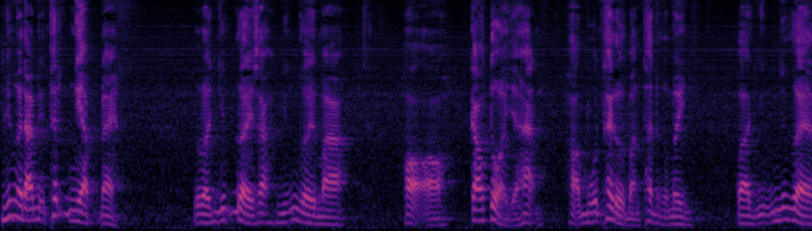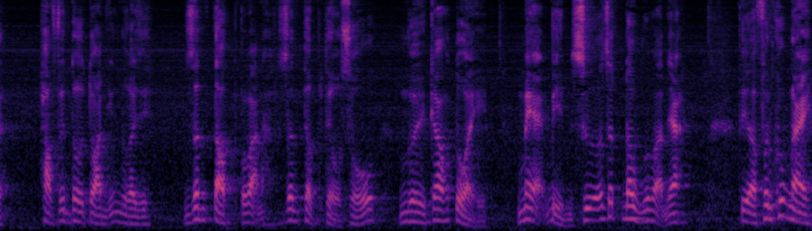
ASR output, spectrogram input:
những người đang bị thất nghiệp này rồi là những người sao? Những người mà họ cao tuổi chẳng hạn họ muốn thay đổi bản thân của mình. Và những những người học viên tôi toàn những người gì? Dân tộc các bạn dân tộc thiểu số, người cao tuổi, mẹ bỉm sữa rất đông các bạn nhé. Thì ở phân khúc này,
